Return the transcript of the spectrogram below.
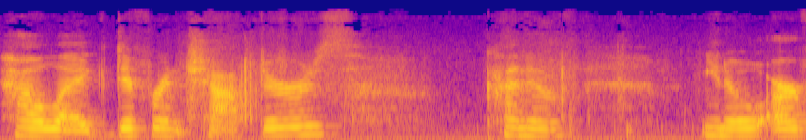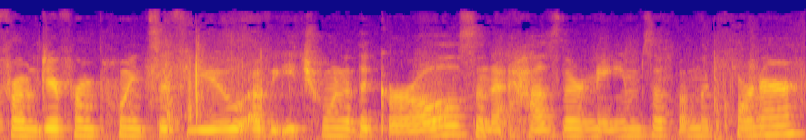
how like different chapters kind of you know, are from different points of view of each one of the girls and it has their names up on the corner.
